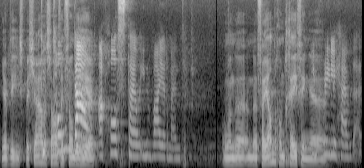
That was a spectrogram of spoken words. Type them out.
Je hebt die speciale zalving van de Heer a hostile environment. om een, eh, een vijandige omgeving, You eh, really have that.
